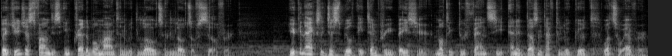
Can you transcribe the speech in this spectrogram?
but you just found this incredible mountain with loads and loads of silver. You can actually just build a temporary base here, nothing too fancy and it doesn't have to look good whatsoever.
